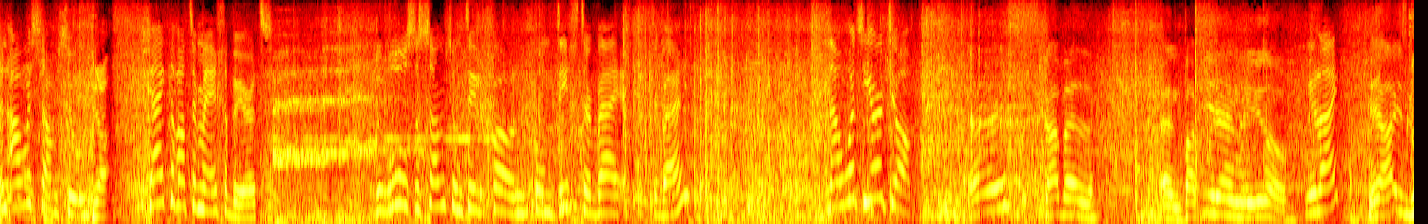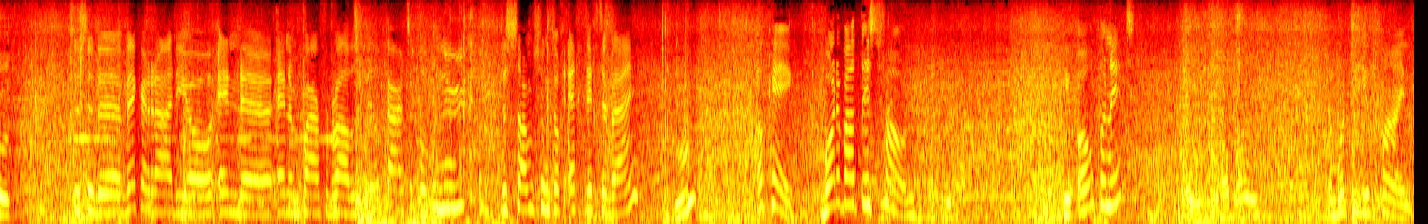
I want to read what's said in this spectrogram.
Een oude Samsung. Ja. Kijken wat ermee gebeurt. De roze Samsung telefoon komt dichterbij en dichterbij. Now, what's your job? Uh, kabel en papier en, you know. You like? Ja, yeah, is good. Tussen de wekkerradio en, de, en een paar verdwaalde speelkaarten komt nu de Samsung toch echt dichterbij. Hm? Oké, okay. what about this phone? You open it. Open. And what do you find?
